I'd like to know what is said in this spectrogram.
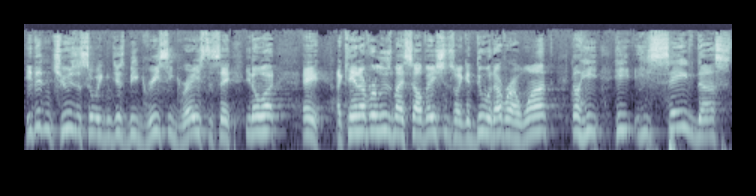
He didn't choose us so we can just be greasy grace to say, you know what? Hey, I can't ever lose my salvation so I can do whatever I want. No, he, he, he saved us.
